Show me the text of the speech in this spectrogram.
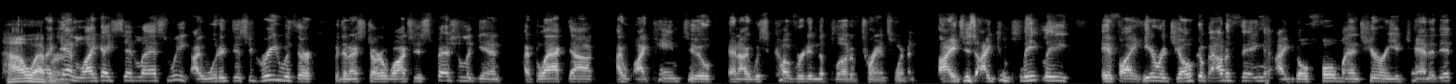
However, again, like I said last week, I would have disagreed with her, but then I started watching his special again. I blacked out. I, I came to, and I was covered in the blood of trans women. I just, I completely if I hear a joke about a thing, I go full Manchurian candidate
